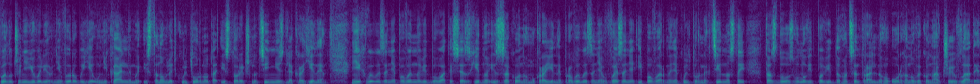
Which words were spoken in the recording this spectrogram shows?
Вилучені ювелірні вироби є унікальними і становлять культурну та історичну цінність для країни. Їх вивезення повинно відбуватися згідно із законом України про вивезення, ввезення і повернення культурних цінностей та з дозволу відповідного центрального органу виконавчої влади.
